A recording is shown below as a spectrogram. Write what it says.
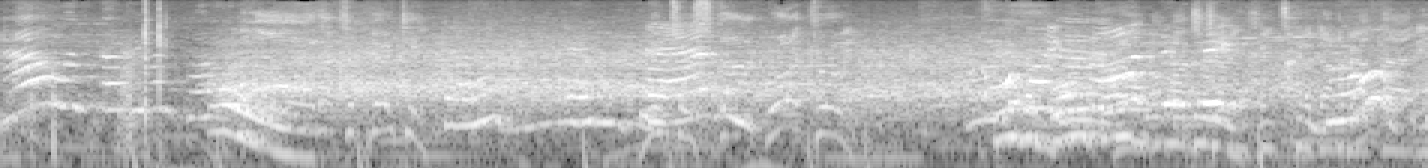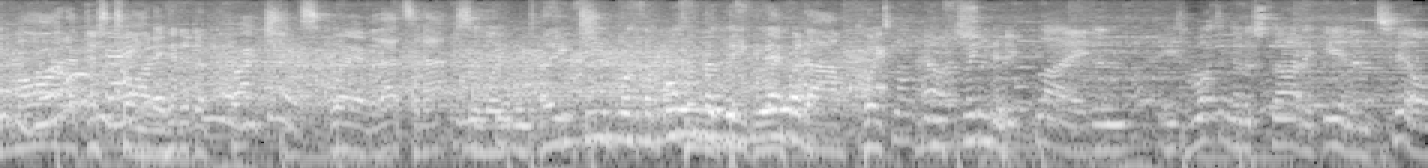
How is that even possible? That's a beauty. Mitchell Starc right through it. Oh See the ball I'm gone. not sure Vince could have done about that. He might have just tried to hit it a fraction square, but that's an absolute peach. See, was supposed to go Big left arm quick. not how it should be played, and he wasn't going to start again until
